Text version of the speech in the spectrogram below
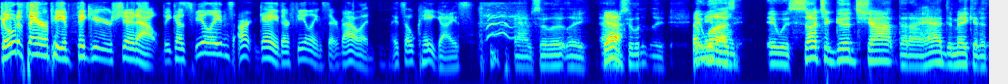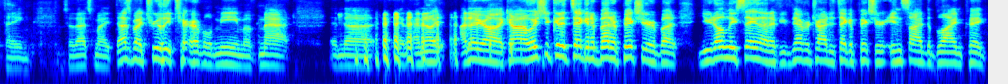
go to therapy and figure your shit out because feelings aren't gay. They're feelings. They're valid. It's okay, guys. Absolutely. Yeah. Absolutely. Tell it was that. it was such a good shot that I had to make it a thing. So that's my that's my truly terrible meme of Matt. And, uh, and I know I know you're all like, oh, I wish you could have taken a better picture, but you'd only say that if you've never tried to take a picture inside the blind pig.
